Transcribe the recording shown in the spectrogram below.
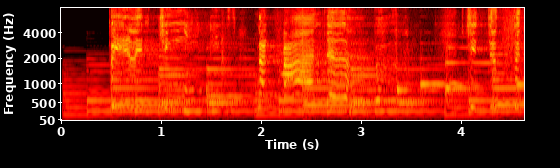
Billie Jean is not my lover. She's just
